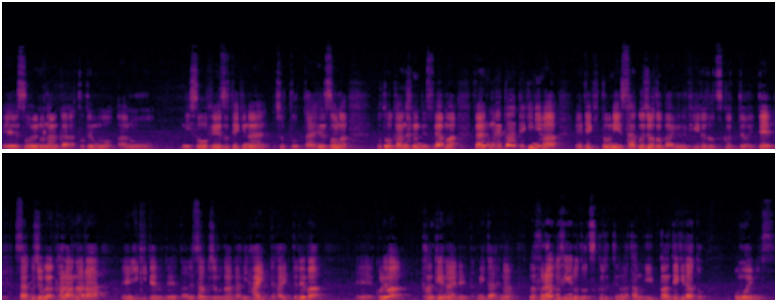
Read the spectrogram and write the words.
えー、そういうのなんかとてもあの2層フェーズ的なちょっと大変そうなことを考えるんですが、まあ、ファイルメーカー的には、え、適当に削除とかいうフィールドを作っておいて削除が空なら、え、生きてるデータで削除の中に入って入ってれば、え、これは関係ないデータみたいな、ま、フラグフィールドを作るっていうのが多分一般的だと思います。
